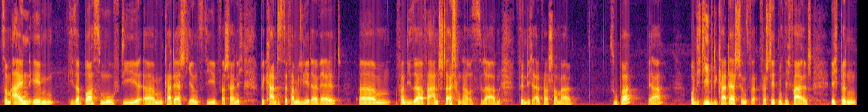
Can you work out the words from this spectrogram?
Zum einen eben dieser Boss-Move, die ähm, Kardashians, die wahrscheinlich bekannteste Familie der Welt, ähm, von dieser Veranstaltung auszuladen, finde ich einfach schon mal super, ja. und ich liebe die Kardashians, ver versteht mich nicht falsch. Ich bin,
